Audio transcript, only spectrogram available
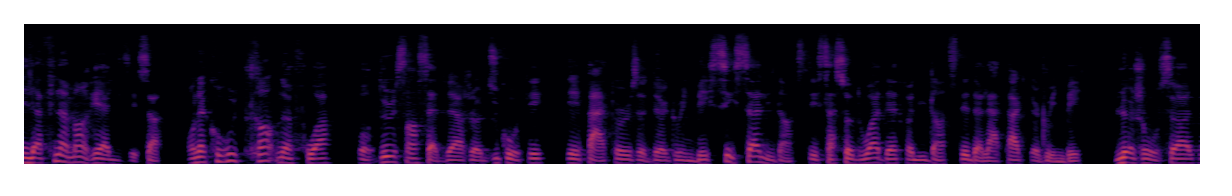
il a finalement réalisé ça. On a couru 39 fois pour 207 verges du côté des Packers de Green Bay. C'est ça l'identité. Ça se doit d'être l'identité de l'attaque de Green Bay. Le jeu au sol.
